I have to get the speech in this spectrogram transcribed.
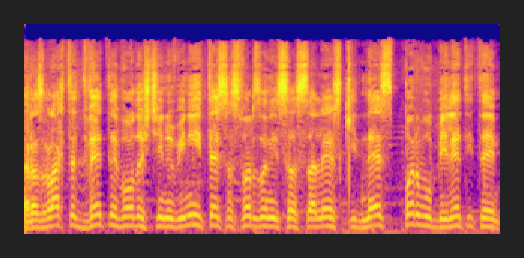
Разбрахте двете водещи новини и те са свързани с Алевски днес. Първо билетите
